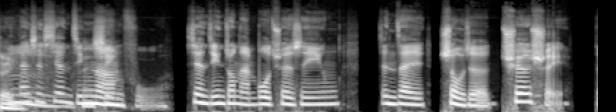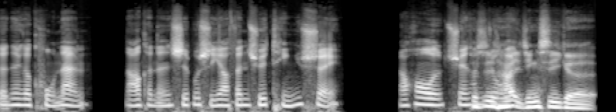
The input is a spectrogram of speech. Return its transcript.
对，但是现今呢，幸福。现今中南部却是因正在受着缺水的那个苦难，然后可能时不时要分区停水，然后宣就是它已经是一个。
